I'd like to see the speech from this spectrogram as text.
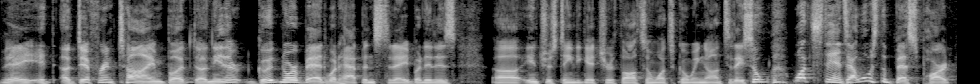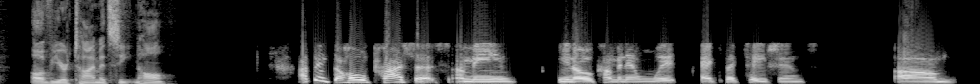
Hey, it, a different time, but uh, neither good nor bad what happens today. But it is uh, interesting to get your thoughts on what's going on today. So, what stands out? What was the best part of your time at Seton Hall? I think the whole process. I mean, you know, coming in with expectations, um,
